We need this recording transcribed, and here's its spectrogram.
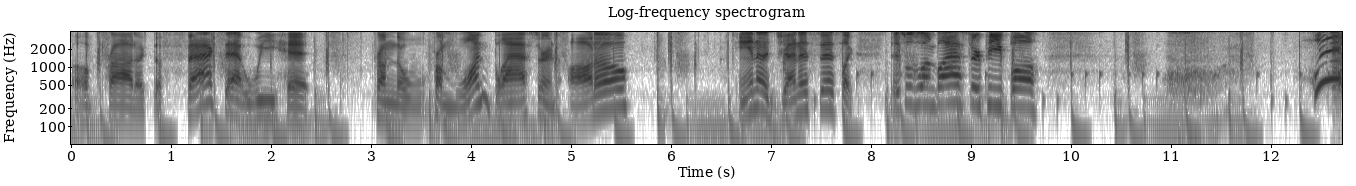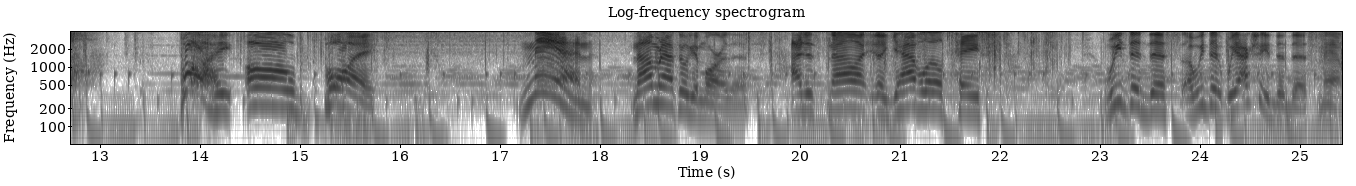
of product. The fact that we hit from the from one blaster and auto and a Genesis, like this was one blaster, people. Boy, oh boy. Man, now I'm gonna have to go get more of this. I just now you have a little taste. We did this. Uh, we did. We actually did this, man,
